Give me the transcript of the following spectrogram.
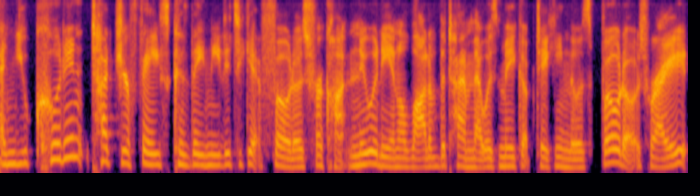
and you couldn't touch your face because they needed to get photos for continuity. And a lot of the time, that was makeup taking those photos, right?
